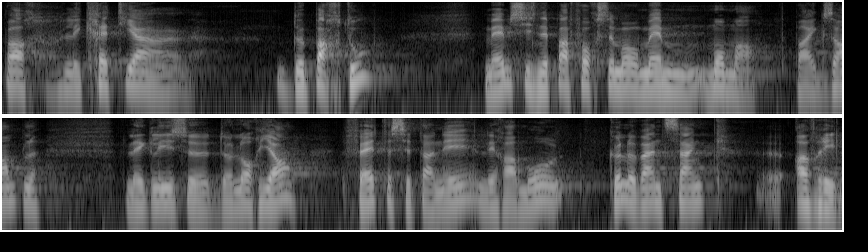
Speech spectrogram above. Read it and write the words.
par les chrétiens de partout, même si ce n'est pas forcément au même moment. Par exemple, l'Église de Lorient fête cette année les rameaux que le 25 euh, avril.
